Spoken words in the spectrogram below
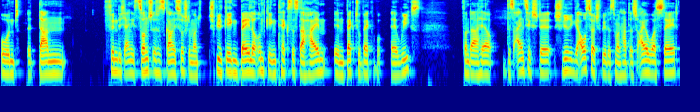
Und äh, dann finde ich eigentlich, sonst ist es gar nicht so schlimm. Man spielt gegen Baylor und gegen Texas daheim in Back-to-Back -back, äh, Weeks. Von daher, das einzigste schwierige Auswärtsspiel, das man hat, ist Iowa State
